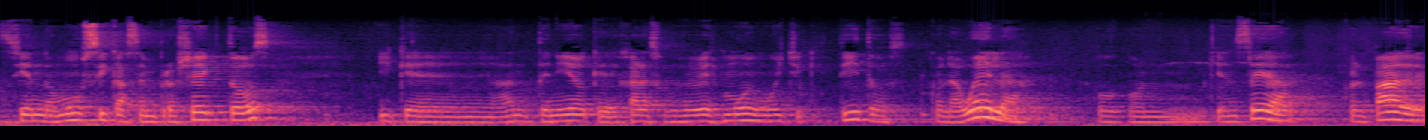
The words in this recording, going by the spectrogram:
siendo músicas en proyectos y que han tenido que dejar a sus bebés muy, muy chiquititos con la abuela o con quien sea, con el padre.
